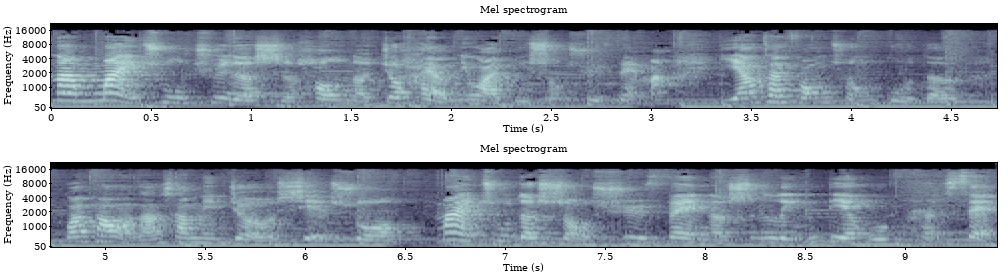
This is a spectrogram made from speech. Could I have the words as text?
那卖出去的时候呢，就还有另外一笔手续费嘛，一样在封存股的官方网站上面就有写说卖出。的手续费呢是零点五 percent，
